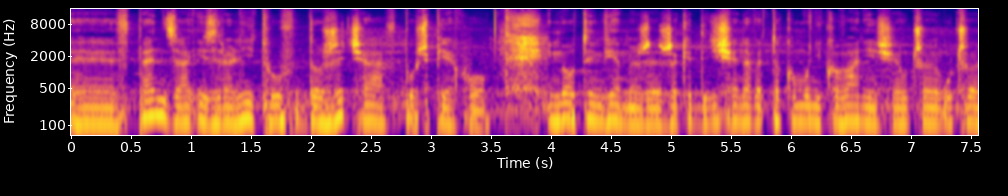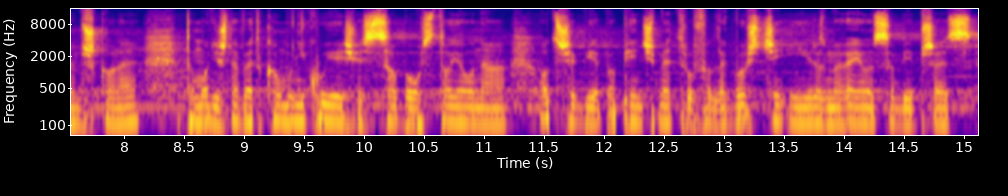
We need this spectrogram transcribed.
e, wpędza Izraelitów do życia w pośpiechu. I my o tym wiemy, że, że kiedy dzisiaj nawet to komunikowanie się uczyłem, uczyłem w szkole, to młodzież nawet komunikuje się z sobą, stoją na, od siebie po 5 metrów odległości i rozmawiają sobie przez,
